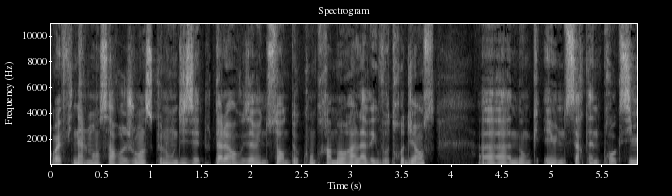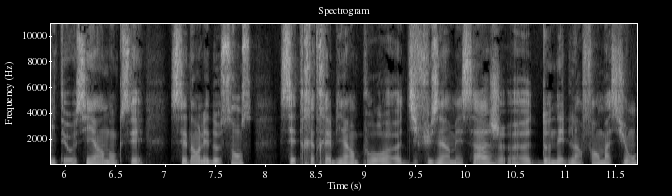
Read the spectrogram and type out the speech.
Ouais, finalement, ça rejoint ce que l'on disait tout à l'heure. Vous avez une sorte de contrat moral avec votre audience. Euh, donc et une certaine proximité aussi. Hein, donc c'est dans les deux sens. C'est très très bien pour euh, diffuser un message, euh, donner de l'information,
